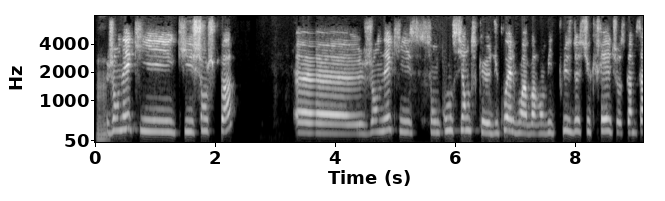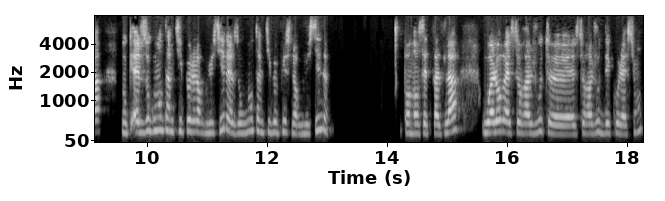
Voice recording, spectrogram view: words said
mhm. j'en ai qui qui changent pas. Euh, j'en ai qui sont conscientes que du coup elles vont avoir envie de plus de sucré, de choses comme ça. Donc elles augmentent un petit peu leurs glucides, elles augmentent un petit peu plus leurs glucides pendant cette phase-là, ou alors elles se rajoutent, euh, elles se rajoutent des collations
